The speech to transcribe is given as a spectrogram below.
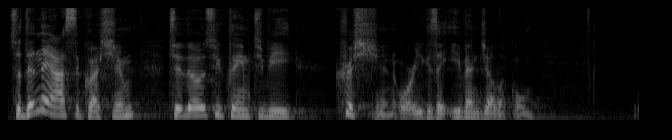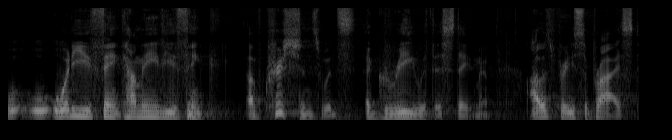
So then they asked the question to those who claim to be Christian, or you could say evangelical. What do you think? How many do you think of Christians would agree with this statement? I was pretty surprised.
